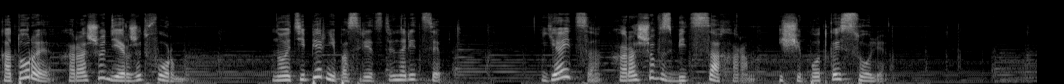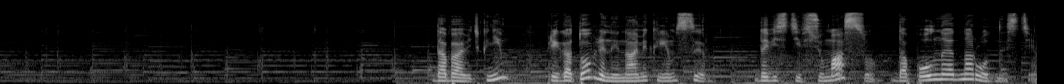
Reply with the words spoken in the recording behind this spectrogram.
которая хорошо держит форму. Ну а теперь непосредственно рецепт. Яйца хорошо взбить с сахаром и щепоткой соли – Добавить к ним приготовленный нами крем-сыр. Довести всю массу до полной однородности.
